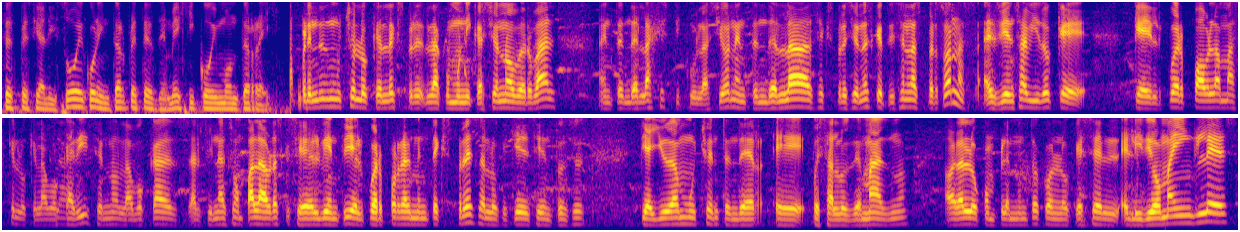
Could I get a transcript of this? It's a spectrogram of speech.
se especializó en con intérpretes de México y Monterrey. Aprendes mucho lo que es la, la comunicación no verbal, a entender la gesticulación, a entender las expresiones que te dicen las personas. Es bien sabido que que el cuerpo habla más que lo que la boca dice, ¿no? La boca al final son palabras que se da el viento y el cuerpo realmente expresa lo que quiere decir, entonces te ayuda mucho a entender eh, pues a los demás, ¿no? Ahora lo complemento con lo que es el, idioma inglés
